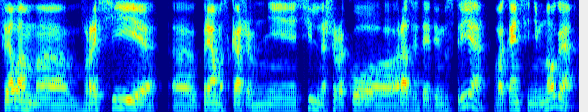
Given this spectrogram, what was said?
Целом в России, прямо скажем, не сильно широко развита эта индустрия, вакансий немного.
